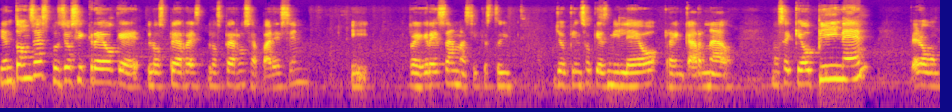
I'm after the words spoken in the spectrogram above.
Y entonces, pues yo sí creo que los, perres, los perros se aparecen y regresan, así que estoy, yo pienso que es mi Leo reencarnado. No sé qué opinen, pero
